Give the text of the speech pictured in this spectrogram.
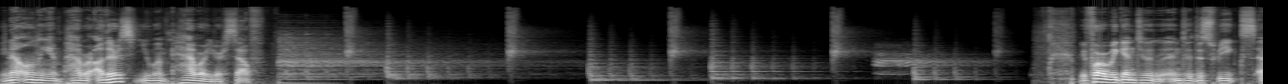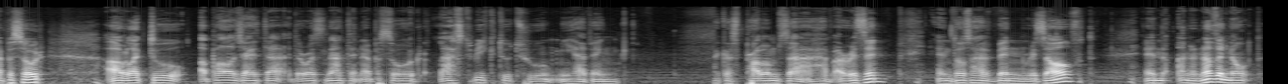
you not only empower others, you empower yourself. Before we get into, into this week's episode, I would like to apologize that there was not an episode last week due to me having, I guess, problems that have arisen, and those have been resolved. And on another note,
